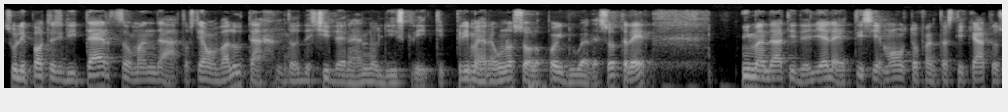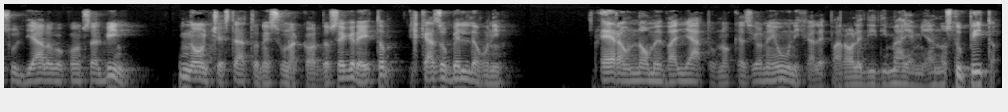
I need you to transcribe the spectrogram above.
Sull'ipotesi di terzo mandato stiamo valutando, decideranno gli iscritti. Prima era uno solo, poi due, adesso tre. I mandati degli eletti si è molto fantasticato sul dialogo con Salvini. Non c'è stato nessun accordo segreto. Il caso Belloni era un nome vagliato, un'occasione unica. Le parole di Di Maia mi hanno stupito.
